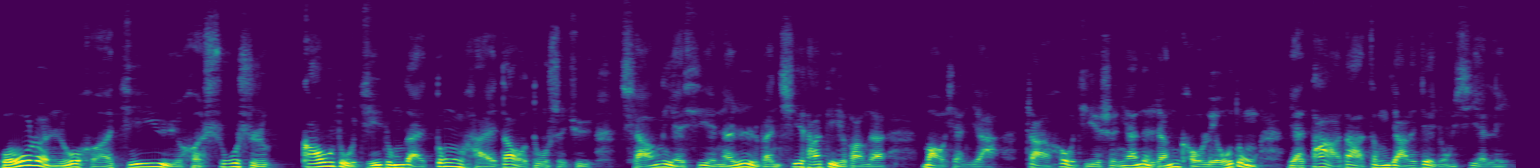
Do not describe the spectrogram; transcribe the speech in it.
无论如何，机遇和舒适高度集中在东海道都市区，强烈吸引着日本其他地方的冒险家。战后几十年的人口流动也大大增加了这种吸引力。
